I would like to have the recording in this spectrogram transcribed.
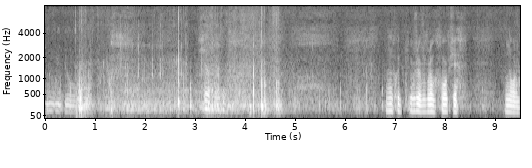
Ну, видео. Сейчас возьму. Ну, хоть уже прям вообще норм.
